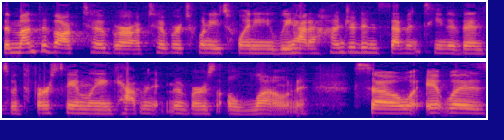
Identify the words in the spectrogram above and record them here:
the month of October, October 2020, we had 117 events with First Family and cabinet members alone. So it was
